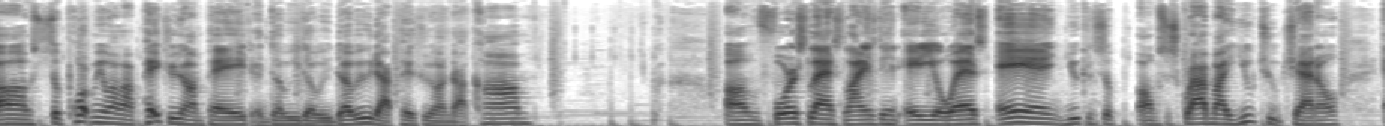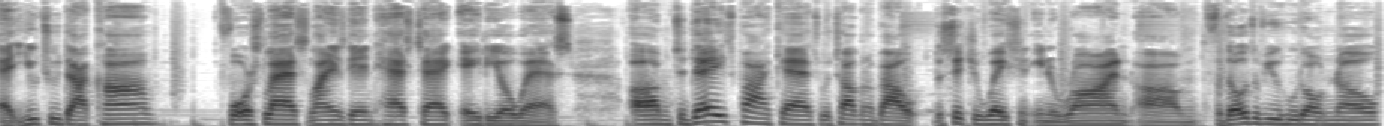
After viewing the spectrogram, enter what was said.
um, support me on my Patreon page at www.patreon.com um, forward slash Lions Den ADOS. And you can um, subscribe my YouTube channel at youtube.com forward slash Lions Den hashtag ADOS. Um, today's podcast, we're talking about the situation in Iran. Um, for those of you who don't know,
